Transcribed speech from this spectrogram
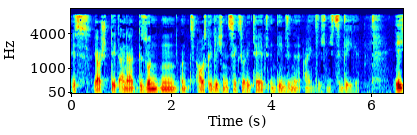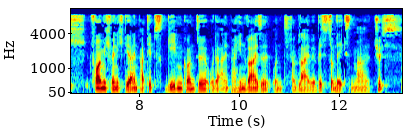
ist, ja, steht einer gesunden und ausgeglichenen Sexualität in dem Sinne eigentlich nichts im Wege. Ich freue mich, wenn ich dir ein paar Tipps geben konnte oder ein paar Hinweise und verbleibe bis zum nächsten Mal. Tschüss.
